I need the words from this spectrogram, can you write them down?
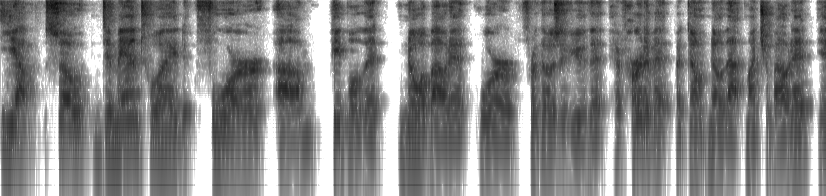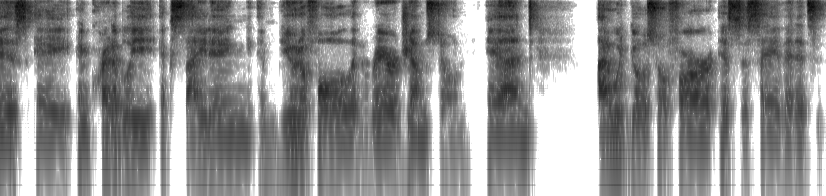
Yeah. So, demantoid, for um, people that know about it, or for those of you that have heard of it but don't know that much about it, is a incredibly exciting and beautiful and rare gemstone. And I would go so far as to say that it's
